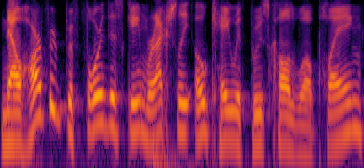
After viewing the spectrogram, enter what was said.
Now, Harvard before this game were actually okay with Bruce Caldwell playing,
